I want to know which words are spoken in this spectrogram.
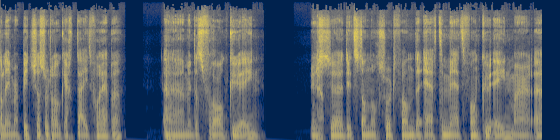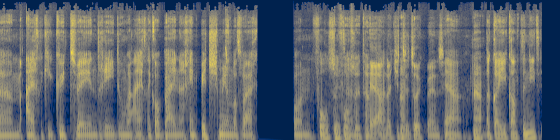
ook alleen maar pitches als we er ook echt tijd voor hebben. Ja. Ehm, en dat is vooral Q1. Dus eh, dit is dan nog een soort van de aftermath van Q1. Maar ehm, eigenlijk in Q2 en 3 doen we eigenlijk al bijna geen pitches meer. Omdat we eigenlijk gewoon vol Te zitten. vol zitten. Ja, omdat je te druk bent. Ja, Ja. dan kan je, je kan het er niet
